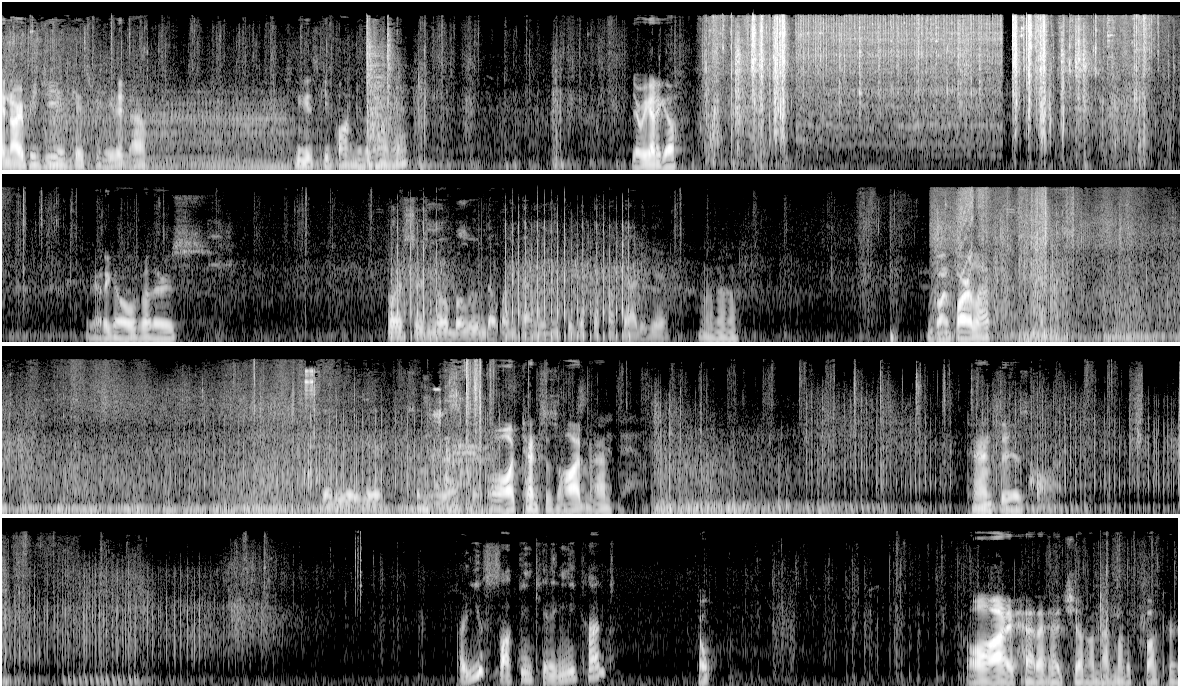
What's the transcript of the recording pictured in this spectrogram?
An RPG in case we need it now. Niggas keep walking to the one, eh? Yeah, we gotta go. We gotta go, brothers. Of course, there's no balloon that one time we need to get the fuck out of here. I don't know. I'm going far left. Steady right here. Somebody else. Oh, tents is hot, man. Tents is hot. Are you fucking kidding me, cunt? Nope. Oh, I had a headshot on that motherfucker.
